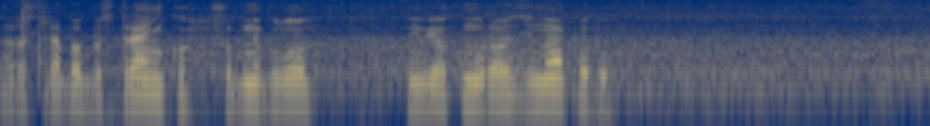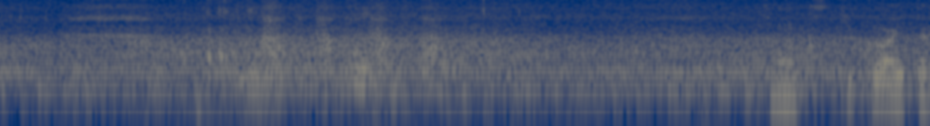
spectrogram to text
Зараз треба бистренько, щоб не було ні в якому разі нападу. Так, стікайте.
